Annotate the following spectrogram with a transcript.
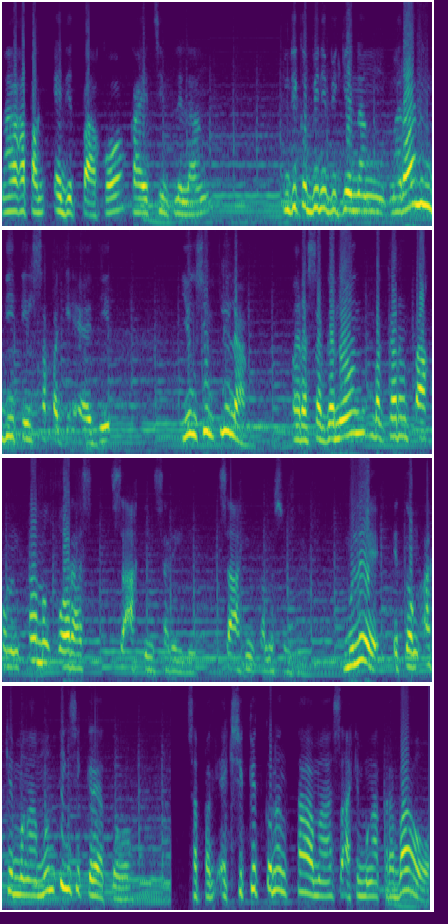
nakakapag-edit pa ako kahit simple lang. Hindi ko binibigyan ng maraming details sa pag-edit, yung simple lang, para sa ganon, magkaroon pa ako ng tamang oras sa aking sarili, sa aking kalusugan. Muli, ito ang aking mga munting sikreto sa pag-execute ko ng tama sa aking mga trabaho,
